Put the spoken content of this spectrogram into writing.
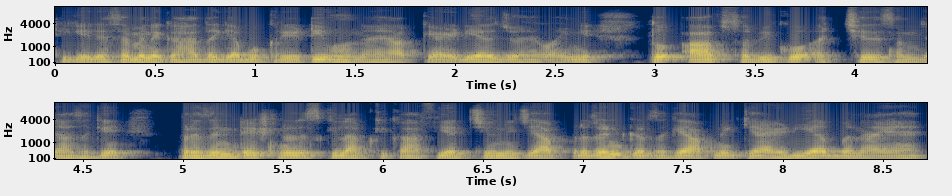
ठीक है, जैसा मैंने कहा था कि आपको क्रिएटिव होना है, आपके आइडियाज़ जो है आएँगे तो आप सभी को अच्छे से समझा सके। प्रेजेंटेशनल स्किल आपकी काफ़ी अच्छी होनी चाहिए। आप प्रेजेंट कर सके, आपने क्या आइडिया बनाया है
